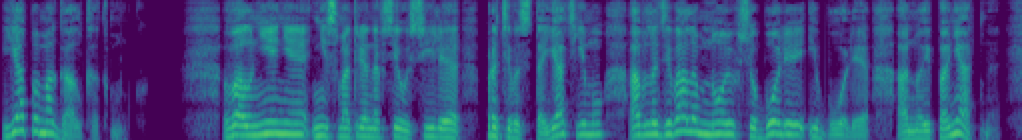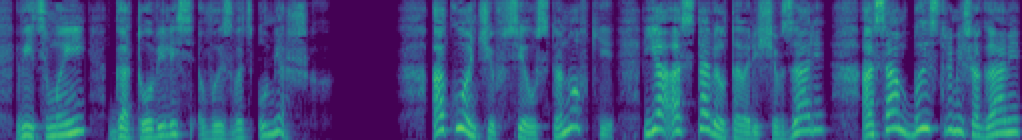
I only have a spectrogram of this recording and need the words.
Я помогал как мог. Волнение, несмотря на все усилия противостоять ему, овладевало мною все более и более. Оно и понятно, ведь мы готовились вызвать умерших. Окончив все установки, я оставил товарища в зале, а сам быстрыми шагами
